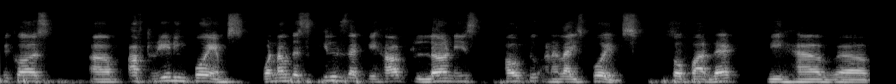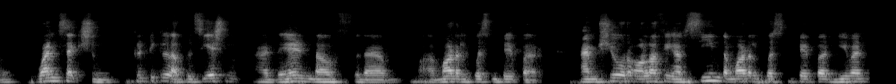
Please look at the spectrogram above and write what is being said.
because uh, after reading poems, one of the skills that we have to learn is how to analyze poems. So for that, we have uh, one section, critical appreciation at the end of the uh, model question paper. I'm sure all of you have seen the model question paper given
